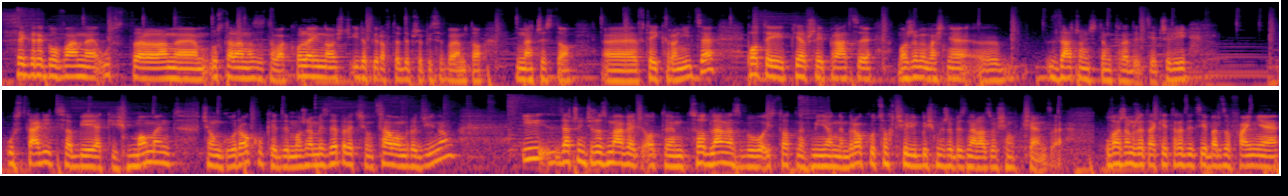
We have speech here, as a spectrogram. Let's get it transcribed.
segregowane, ustalane, ustalana została kolejność i dopiero wtedy przepisywałem to na czysto e, w tej kronice. Po tej pierwszej pracy możemy właśnie e, zacząć tę tradycję, czyli ustalić sobie jakiś moment w ciągu roku, kiedy możemy zebrać się całą rodziną i zacząć rozmawiać o tym, co dla nas było istotne w minionym roku, co chcielibyśmy, żeby znalazło się w księdze. Uważam, że takie tradycje bardzo fajnie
